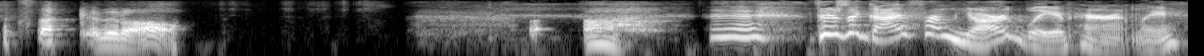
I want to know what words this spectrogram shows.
That's not good at all. Eh, there's a guy from Yardley, apparently.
